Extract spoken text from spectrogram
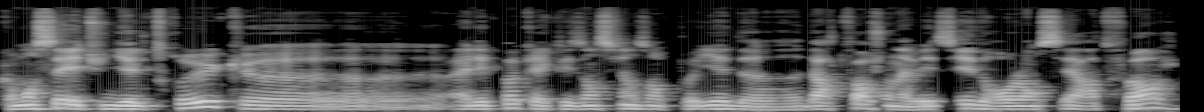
je commençais à étudier le truc. Euh, à l'époque, avec les anciens employés d'Artforge, on avait essayé de relancer Artforge.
